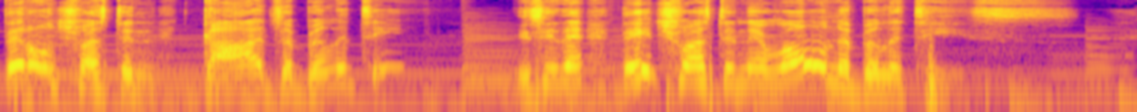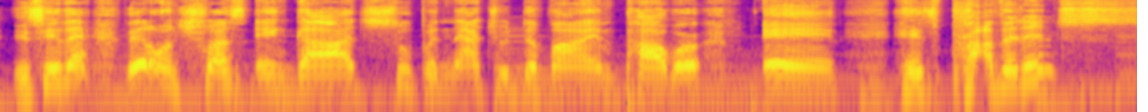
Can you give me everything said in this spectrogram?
They don't trust in God's ability. You see that? They trust in their own abilities. You see that? They don't trust in God's supernatural divine power and his providence.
